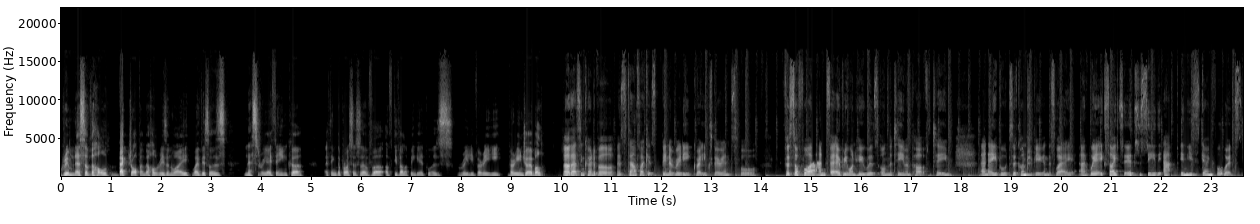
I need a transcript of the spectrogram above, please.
grimness of the whole backdrop and the whole reason why why this was necessary, I think uh, I think the process of uh, of developing it was really very very enjoyable. Oh, that's incredible! It sounds like it's been a really great experience for for Softwire and for everyone who was on the team and part of the team and able to contribute in this way. And we're excited to see the app in use going forwards.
